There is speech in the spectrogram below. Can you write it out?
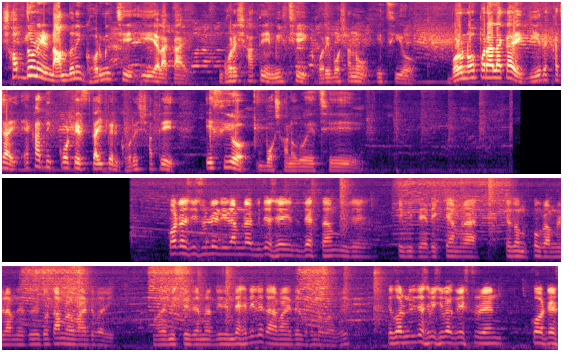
সব ধরনের নান্দনিক ঘর মিলছে এই এলাকায়। ঘরের সাথে মিলছে ঘরে বসানো এসিও। বড় নৌপাড়া এলাকায় গিয়ে দেখা যায় একাধিক কটেজ টাইপের ঘরের সাথে এসিও বসানো রয়েছে। কটা স্টুডেন্ট আমরা বিদেশে দেখতাম যে টিভিতে দেখছি আমরা এরকম প্রোগ্রাম নিলাম আমরাও বানাতে পারি। আমাদের মিস্ত্রিদের আমরা ডিজাইন দেখে দিলে তারা বানাইতে পছন্দ করবে এবার নির্দেশে বেশিরভাগ রেস্টুরেন্ট কটেজ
